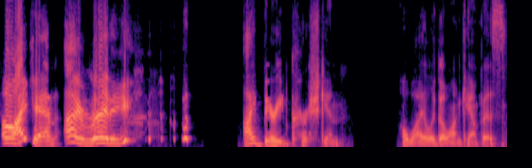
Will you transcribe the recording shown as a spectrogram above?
Oh, I can. I'm ready. I buried Kershkin a while ago on campus.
